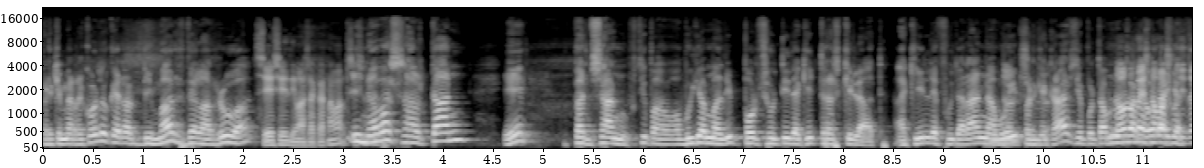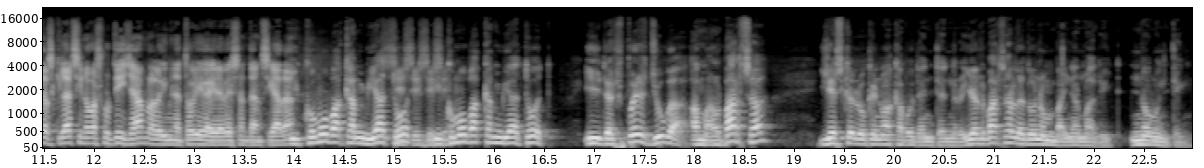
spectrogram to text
perquè me recordo que era el dimarts de la Rua, Sí, sí, dimarts de Carnaval. Sí, i anava saltant, eh, pensant, hosti, avui el Madrid pot sortir d'aquí trasquilat. Aquí le fotran avui, Doncs perquè clar, si portava No només no va sortir trasquilat, sinó va sortir ja amb l'eliminatòria gairebé sentenciada. I com ho va canviar Sí, tot, sí, sí, i sí. com ho va canviar tot. I després juga amb el Barça, i és que és el que no acabo d'entendre. I el Barça le dona un bany al Madrid. No ho entenc.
